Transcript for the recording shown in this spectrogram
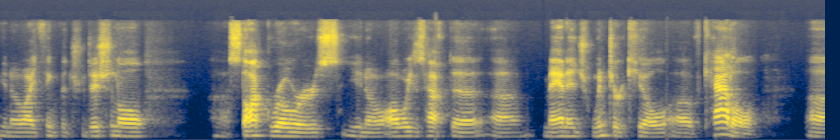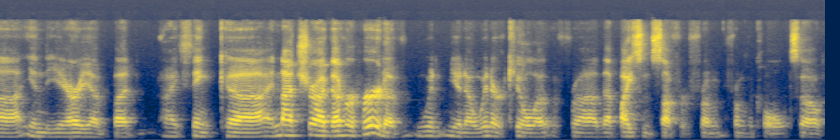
you know, I think the traditional uh, stock growers, you know, always have to uh, manage winter kill of cattle uh, in the area. But I think, uh, I'm not sure I've ever heard of, when, you know, winter kill of, uh, that bison suffer from, from the cold. So,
